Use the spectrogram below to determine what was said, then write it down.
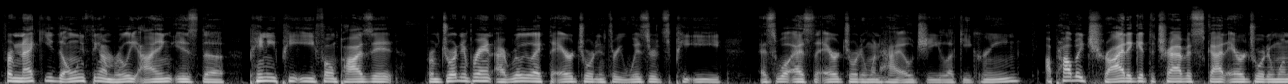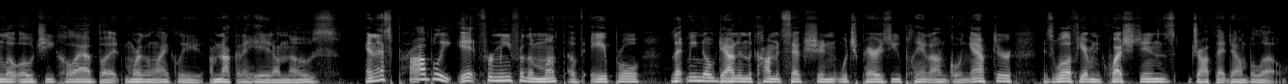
from Nike. The only thing I'm really eyeing is the Penny PE Foamposite. From Jordan Brand, I really like the Air Jordan 3 Wizards PE as well as the Air Jordan 1 High OG Lucky Green. I'll probably try to get the Travis Scott Air Jordan 1 Low OG collab, but more than likely, I'm not going to hit on those. And that's probably it for me for the month of April. Let me know down in the comment section which pairs you plan on going after, as well if you have any questions, drop that down below.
